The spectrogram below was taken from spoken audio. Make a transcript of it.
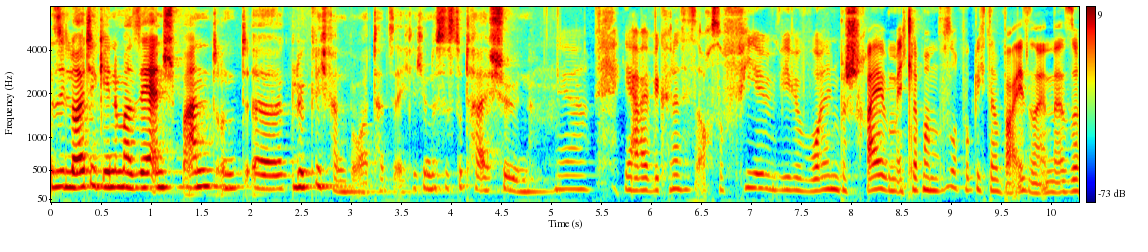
also die Leute gehen immer sehr entspannt und äh, glücklich von Bord tatsächlich und es ist total schön. Ja. ja, weil wir können das jetzt auch so viel, wie wir wollen, beschreiben. Ich glaube, man muss auch wirklich dabei sein. Also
